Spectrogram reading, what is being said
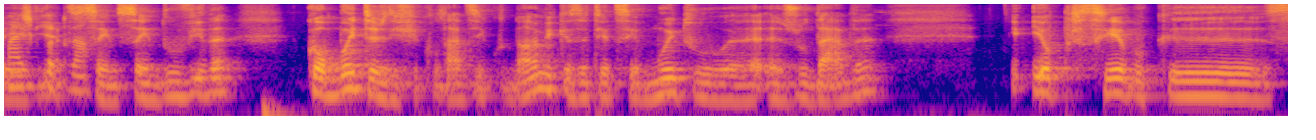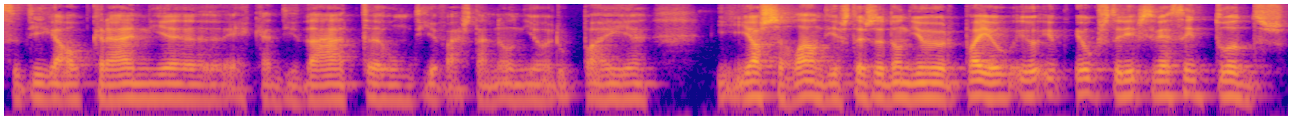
mais que Portugal. Sem, sem dúvida com muitas dificuldades económicas, a ter de ser muito uh, ajudada. Eu percebo que se diga a Ucrânia é candidata, um dia vai estar na União Europeia, e oxalá um dia esteja na União Europeia, eu, eu, eu gostaria que estivessem todos.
